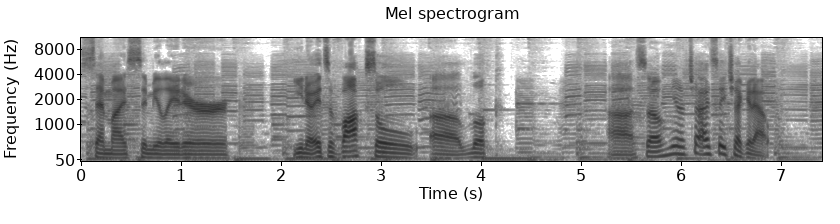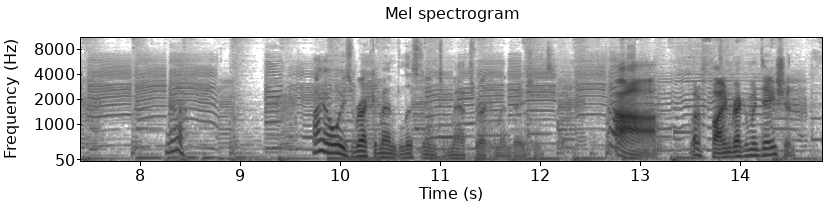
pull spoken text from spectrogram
semi simulator, you know, it's a voxel uh, look. Uh, so you know, ch- I'd say check it out. Yeah, I always recommend listening to Matt's recommendations. Ah, what a fine recommendation.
